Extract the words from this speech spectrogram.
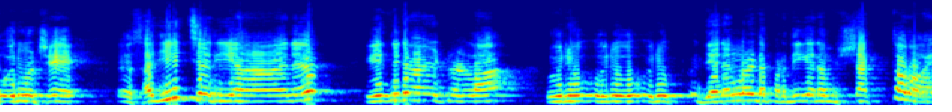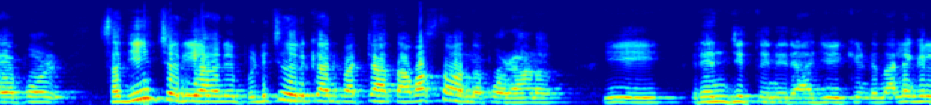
ഒരുപക്ഷെ സജി ചെറിയാന് എതിരായിട്ടുള്ള ഒരു ഒരു ഒരു ജനങ്ങളുടെ പ്രതികരണം ശക്തമായപ്പോൾ സജി ചെറിയാന് പിടിച്ചു നിൽക്കാൻ പറ്റാത്ത അവസ്ഥ വന്നപ്പോഴാണ് ഈ രഞ്ജിത്തിന് രാജിവെക്കേണ്ടത്. അല്ലെങ്കിൽ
